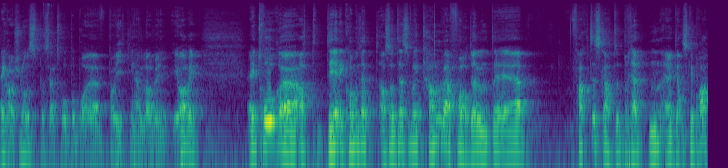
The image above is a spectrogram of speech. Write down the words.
jeg har ikke noe spesielt tro på, på Viking heller i, i år. Jeg, jeg tror eh, at det de kommer til Altså, det som kan være fordelen, det er faktisk at bredden er ganske bra.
